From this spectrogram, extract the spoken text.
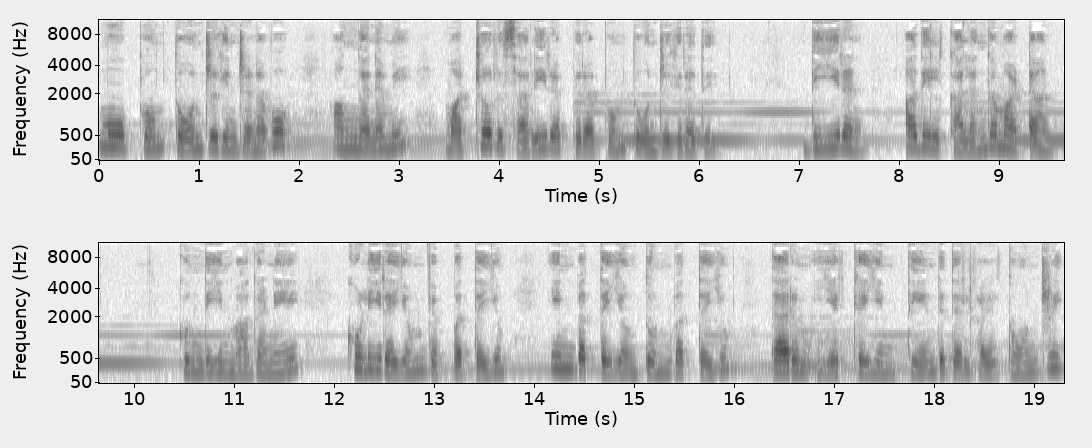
மூப்பும் தோன்றுகின்றனவோ அங்கனமே மற்றொரு சரீர பிறப்பும் தோன்றுகிறது. தீரன் அதில் கலங்க மாட்டான். குந்தியின் மகனே குளிரையும் வெப்பத்தையும் இன்பத்தையும் துன்பத்தையும் தரும் இயற்கையின் தீண்டுதல்கள் தோன்றி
